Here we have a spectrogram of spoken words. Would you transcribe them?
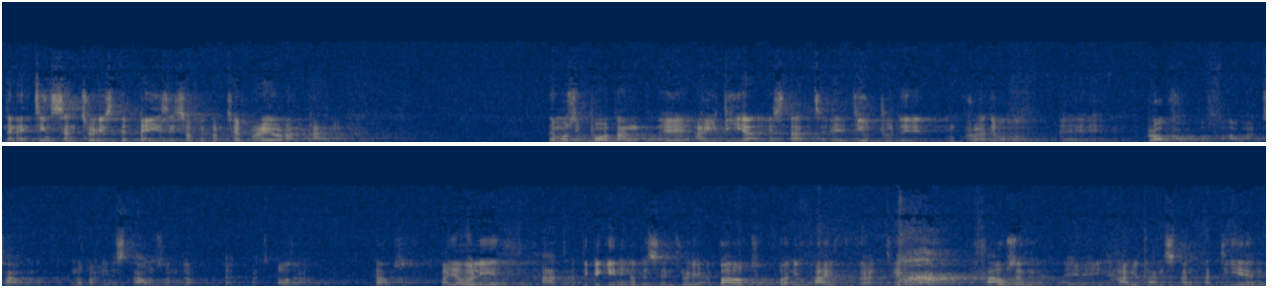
The 19th century is the basis of the contemporary urban planning. The most important uh, idea is that uh, due to the incredible uh, growth of our town, not only this town, but other towns, Valladolid had at the beginning of the century about 25, 30,000 uh, inhabitants, and at the end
